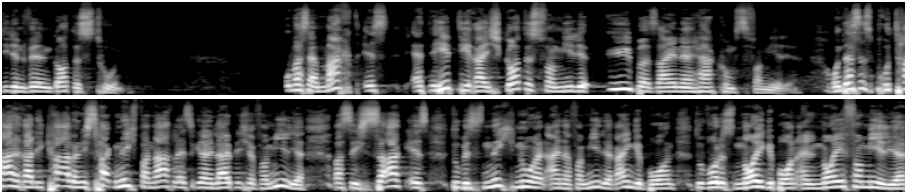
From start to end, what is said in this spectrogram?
die den Willen Gottes tun? Und was er macht, ist, er hebt die Reich Gottes Familie über seine Herkunftsfamilie. Und das ist brutal radikal. Und ich sage nicht, vernachlässige deine leibliche Familie. Was ich sage ist, du bist nicht nur in einer Familie reingeboren, du wurdest neu geboren, eine neue Familie.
